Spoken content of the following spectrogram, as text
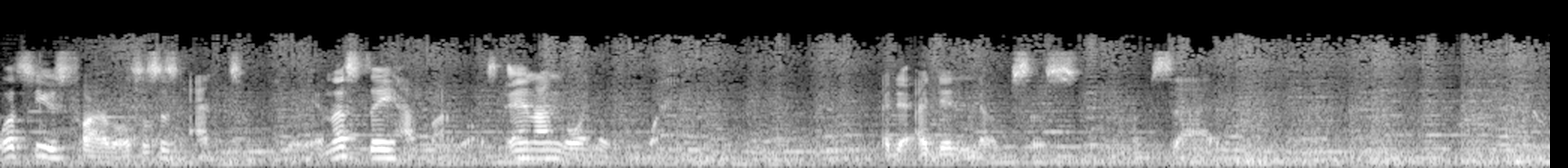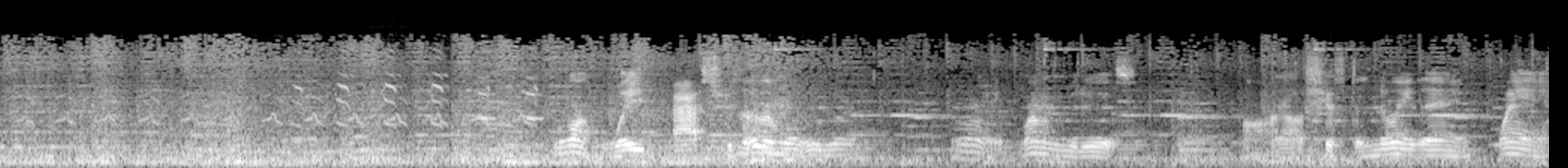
let's use fireballs. Let's just end this Unless they have fireballs. And I'm going to win. I, di I didn't notice this. I'm sad. We're going way faster than what we were. Alright, why don't we do this? Oh, no, shift to do anything. Wham.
